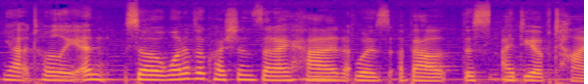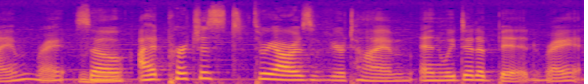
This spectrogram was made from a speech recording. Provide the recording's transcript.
Yeah, totally. And so one of the questions that I had was about this idea of time, right? So Mhm. I had purchased three hours of your time and we did a bid, right?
